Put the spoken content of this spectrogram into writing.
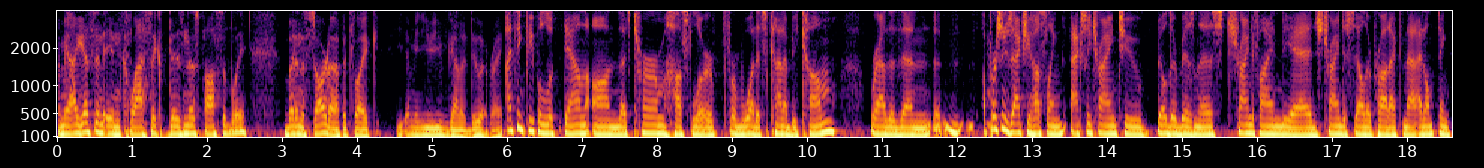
I mean, I guess in in classic business possibly, but in the startup, it's like I mean, you, you've got to do it, right? I think people look down on the term hustler for what it's kind of become rather than a person who's actually hustling, actually trying to build their business, trying to find the edge, trying to sell their product and that. I don't think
